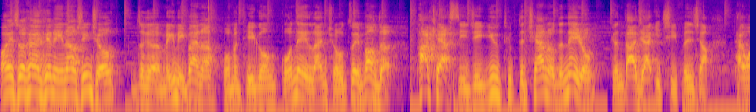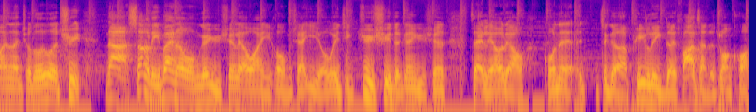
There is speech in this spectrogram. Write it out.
欢迎收看《Kenny NOW 星球》。这个每个礼拜呢，我们提供国内篮球最棒的 Podcast 以及 YouTube 的 Channel 的内容，跟大家一起分享台湾篮球的乐趣。那上个礼拜呢，我们跟宇轩聊完以后，我们现在意犹未尽，继续的跟宇轩再聊一聊国内这个 P League 的发展的状况，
